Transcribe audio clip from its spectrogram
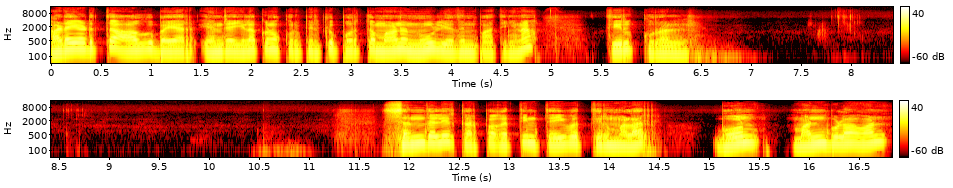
அடையடுத்த ஆகுபெயர் என்ற இலக்கண குறிப்பிற்கு பொருத்தமான நூல் எதுன்னு பார்த்தீங்கன்னா திருக்குறள். செந்தளிர் கற்பகத்தின் தெய்வ திருமலர் போன் மண்புலவன்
